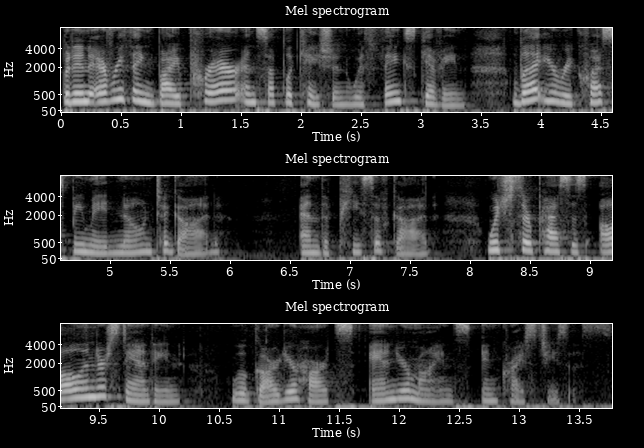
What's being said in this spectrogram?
but in everything, by prayer and supplication with thanksgiving, let your requests be made known to God. And the peace of God, which surpasses all understanding, will guard your hearts and your minds in Christ Jesus.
